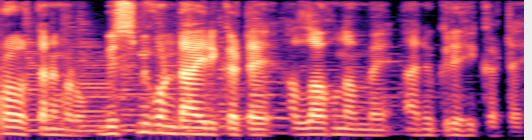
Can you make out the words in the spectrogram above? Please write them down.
പ്രവർത്തനങ്ങളും ബിസ്മി കൊണ്ടായിരിക്കട്ടെ അള്ളാഹു നമ്മെ അനുഗ്രഹിക്കട്ടെ.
